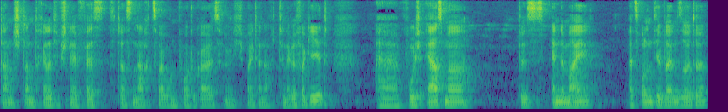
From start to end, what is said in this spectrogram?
dann stand relativ schnell fest, dass nach zwei Wochen Portugal es für mich weiter nach Teneriffa geht, äh, wo ich erstmal bis Ende Mai als Volunteer bleiben sollte.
